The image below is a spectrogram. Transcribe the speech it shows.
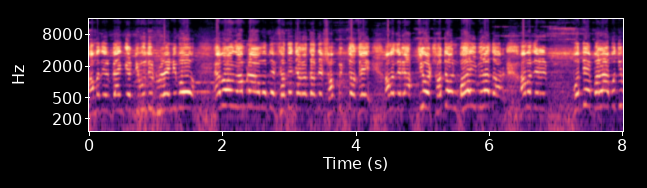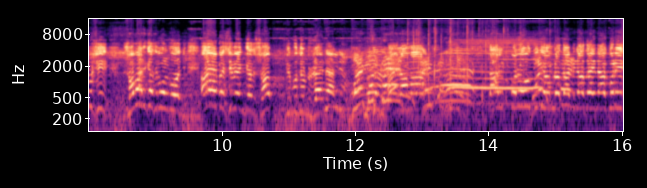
আমাদের ব্যাংকের ডিপোজিট উড়াই নিব এবং আমরা আমাদের সাথে যারা তাদের সম্পৃক্ত আছে আমাদের আত্মীয় স্বজন ভাই বিরাদার আমাদের প্রতি পাড়া প্রতিবেশী সবার কাছে বলব আইএফএসি ব্যাংকের সব ডিপোজিট উঠায় না আমার। তারপরেও যদি আমরা দাবি আদায় না করি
